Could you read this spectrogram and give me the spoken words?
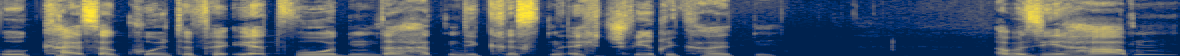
wo Kaiserkulte verehrt wurden, da hatten die Christen echt Schwierigkeiten. Aber sie haben,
